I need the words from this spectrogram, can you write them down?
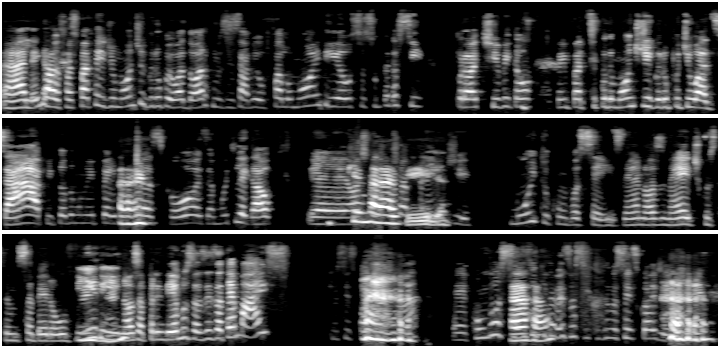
Ah, legal. Eu faço parte de um monte de grupo. Eu adoro, como vocês sabem, eu falo muito e eu sou super assim, proativa. Então, eu participo de um monte de grupo de WhatsApp, todo mundo me pergunta Ai. as coisas, é muito legal. É, Que acho maravilha. Que a gente aprende muito com vocês, né? Nós médicos temos que saber ouvir e Uhum. nós aprendemos, às vezes, até mais que vocês podem falar é, com vocês que Aham. talvez vocês, vocês com a gente, né?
